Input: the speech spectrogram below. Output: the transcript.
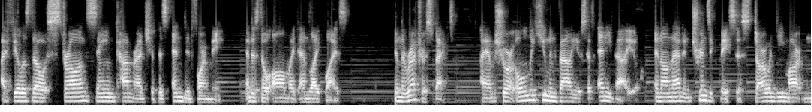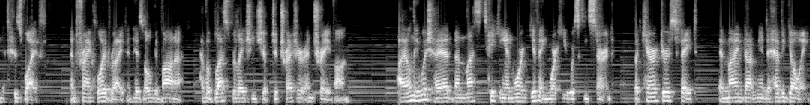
I feel as though a strong, sane comradeship has ended for me, and as though all might end likewise. In the retrospect, I am sure only human values have any value, and on that intrinsic basis, Darwin D. Martin and his wife, and Frank Lloyd Wright and his Olgivanna have a blessed relationship to treasure and trave on. I only wish I had been less taking and more giving where he was concerned, but character is fate, and mine got me into heavy going,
